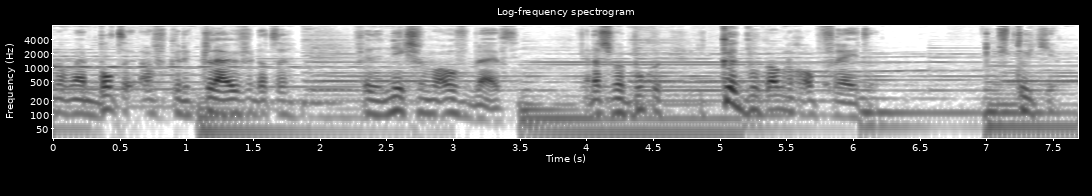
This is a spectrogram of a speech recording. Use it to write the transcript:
nog mijn botten af kunnen kluiven, dat er verder niks van me overblijft. En dat ze mijn boeken, die kutboeken ook nog opvreten. Als toetje.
